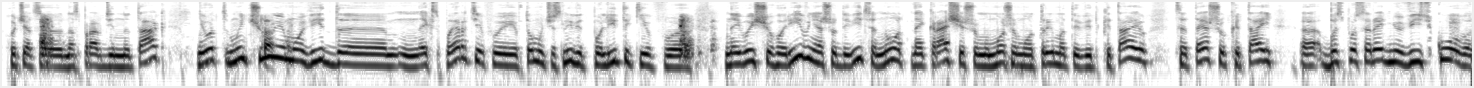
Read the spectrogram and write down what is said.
хоча це насправді не так. І от ми чуємо від е, експертів, і в тому числі від політиків е, найвищого рівня, що дивіться, ну от найкраще, що ми можемо отримати від Китаю, це те, що Китай безпосередньо військово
